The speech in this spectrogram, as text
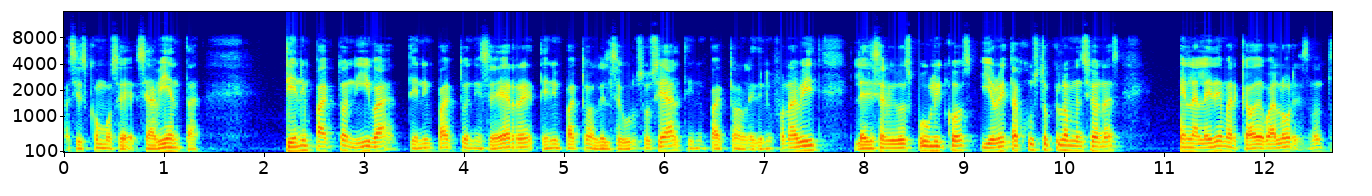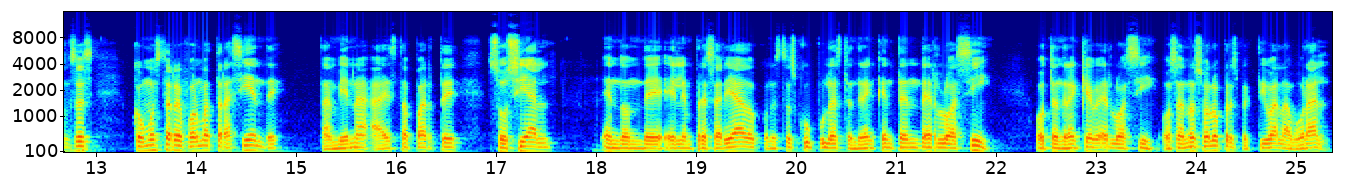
así es como se, se avienta, tiene impacto en IVA, tiene impacto en ICR, tiene impacto en la ley del Seguro Social, tiene impacto en la ley del Infonavit, ley de servidores públicos y ahorita justo que lo mencionas, en la ley de mercado de valores, ¿no? Entonces, ¿cómo esta reforma trasciende también a, esta parte social en donde el empresariado con estas cúpulas tendrían que entenderlo así o tendrán que verlo así? O sea, no solo perspectiva laboral,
